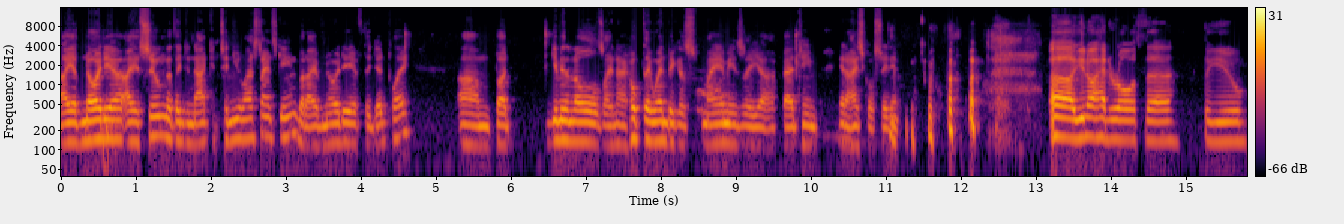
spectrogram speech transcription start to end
I have no idea. I assume that they did not continue last night's game, but I have no idea if they did play. Um, but give me the Noles, and I hope they win because Miami is a uh, bad team in a high school stadium. Uh, you know, I had to roll with the the U.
